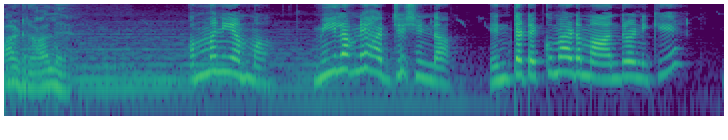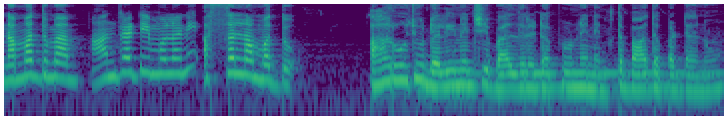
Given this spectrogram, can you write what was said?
ఆడు రాలే. అమ్మని అమ్మ మీ లవ్నే హట్ చేసిండా? ఎంత టెక్కు మేడం ఆంధ్రోనికి? నమ్మద్దు మ్యామ్. ఆంధ్ర టీములని అస్సలు నమ్మద్దు. ఆ రోజు ఢిల్లీ నుంచి బయలుదేరేటప్పుడు నేను ఎంత బాధపడ్డాను?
